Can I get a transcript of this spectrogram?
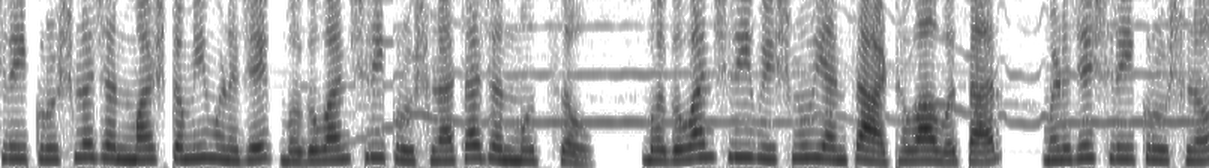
श्री कृष्ण जन्माष्टमी म्हणजे भगवान श्री कृष्णाचा जन्मोत्सव. भगवान श्री विष्णू यांचा आठवा अवतार म्हणजे श्री कृष्ण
